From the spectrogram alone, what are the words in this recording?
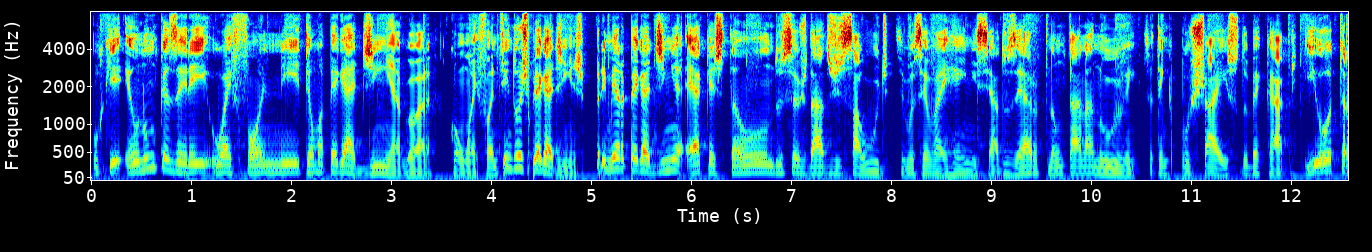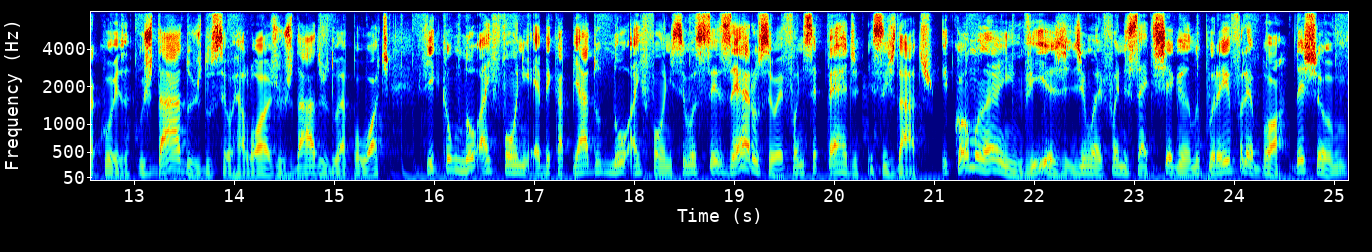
Porque eu nunca zerei o iPhone. Tem uma pegadinha agora com o iPhone. Tem duas pegadinhas. Primeira pegadinha é a questão dos seus dados de saúde. Se você vai reiniciar do zero, não está na nuvem. Você tem que puxar isso do backup. E outra coisa, os dados do seu relógio, os dados do Apple Watch, ficam no iPhone, é backupeado no iPhone. Se você zera o seu iPhone, você perde esses dados. E como, né, em vias de um iPhone 7 chegando por aí, eu falei, bom, deixa eu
